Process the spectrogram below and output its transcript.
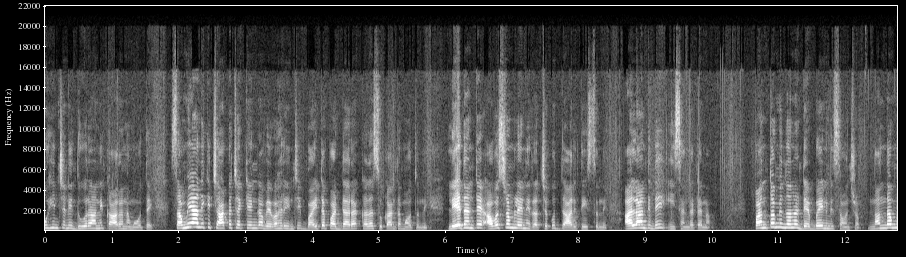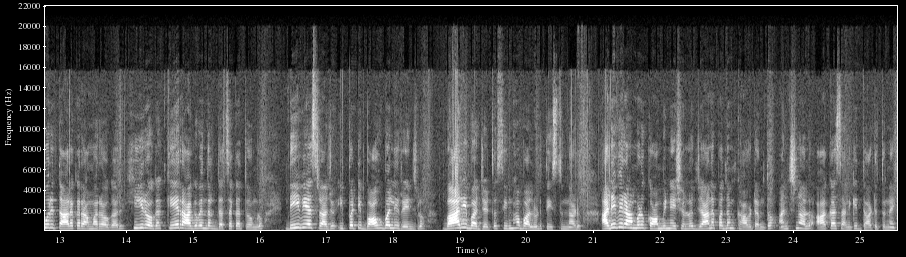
ఊహించని దూరాన్ని కారణమవుతాయి. సమయానికి చాకచక్యంగా వ్యవహరించి బయటపడ్డారా కథ సుఖాంతమవుతుంది. లేదంటే అవసరం లేని రచ్చకు దారితీస్తుంది. అలాంటిదే ఈ సంఘటన. పంతొమ్మిది వందల డెబ్బై ఎనిమిది సంవత్సరం నందమూరి తారక రామారావు గారు హీరోగా కె. రాఘవేంద్ర దర్శకత్వంలో డివిఎస్ రాజు ఇప్పటి బాహుబలి రేంజ్లో భారీ బడ్జెట్తో సింహబాలుడు తీస్తున్నాడు. అడవి రాముడు కాంబినేషన్లో జానపదం కావటంతో అంచనాలు ఆకాశానికి దాటుతున్నాయి.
